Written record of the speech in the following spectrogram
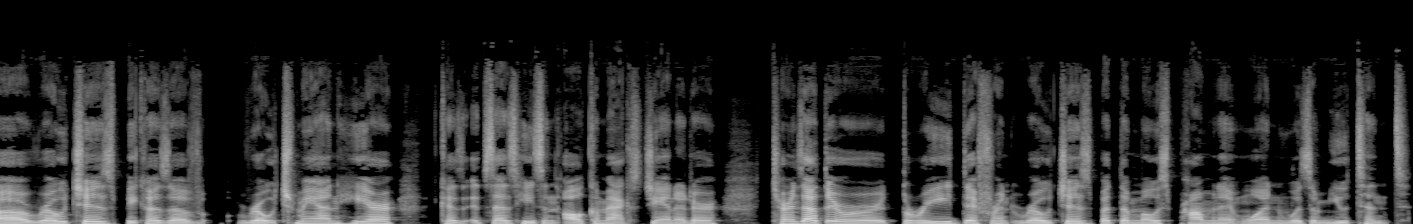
uh, Roaches because of Roach Man here, because it says he's an Alchemax janitor. Turns out there were three different Roaches, but the most prominent one was a mutant.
